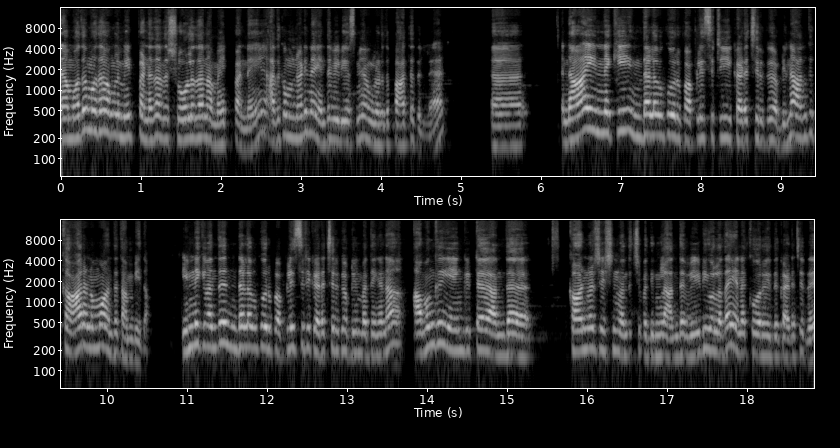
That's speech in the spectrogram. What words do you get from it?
நான் முத முத அவங்கள மீட் பண்ணது அந்த ஷோல தான் நான் மீட் பண்ணேன். அதுக்கு முன்னாடி நான் எந்த வீடியோஸுமே அவங்களோட பார்த்தது இல்லை நான் இன்னைக்கு இந்த அளவுக்கு ஒரு பப்ளிசிட்டி கிடைச்சிருக்கு அப்படின்னா அதுக்கு காரணமும் அந்த தம்பி தான் இன்னைக்கு வந்து இந்த அளவுக்கு ஒரு பப்ளிசிட்டி கிடைச்சிருக்கு அப்படின்னு பாத்தீங்கன்னா அவங்க என்கிட்ட அந்த கான்வர்சேஷன் வந்துச்சு பாத்தீங்களா? அந்த வீடியோல தான் எனக்கு ஒரு இது கிடைச்சது.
